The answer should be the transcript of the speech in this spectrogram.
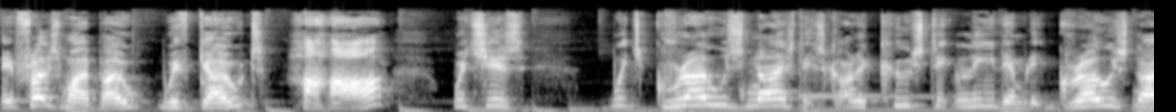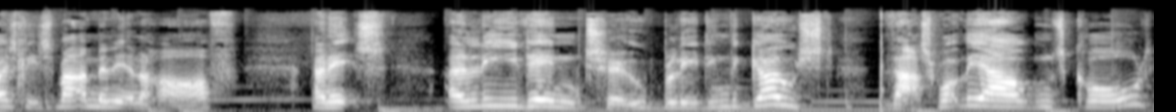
it floats my boat with Goat, haha, which is which grows nicely. It's got an acoustic lead in, but it grows nicely. It's about a minute and a half, and it's a lead into Bleeding the Ghost. That's what the album's called.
